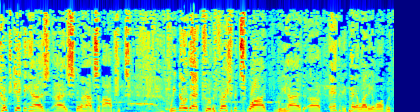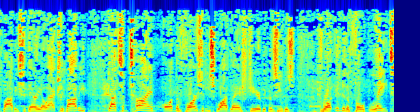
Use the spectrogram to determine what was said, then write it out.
Coach Gicking has has going to have some options. We know that for the freshman squad, we had uh, Anthony Paoletti along with Bobby Siderio. Actually, Bobby got some time on the varsity squad last year because he was brought into the fold late.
